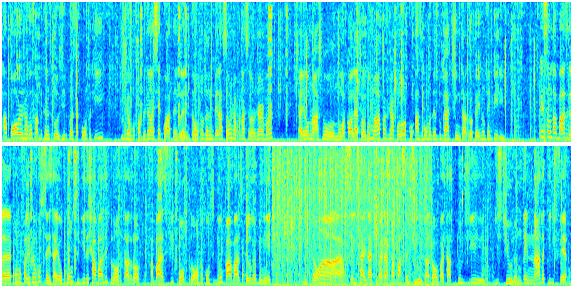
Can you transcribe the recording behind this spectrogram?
a pólvora. Eu já vou fabricando explosivo com essa conta aqui. E já vou fabricando a C4, né, galera? Então eu tô dando liberação já pra nascer lá no Jarvan. Aí eu nasço no, no local aleatório do mapa. Já coloco as bombas dentro do gatinho, tá, tropa? Aí não tem perigo. A questão da base, galera, é como eu falei pra vocês, tá? Eu consegui deixar a base pronta, tá, tropa? A base ficou pronta. Eu consegui upar a base pelo gabinete. Então, a, a, ele sair daqui, vai gastar bastante luz, tá, tropa? Vai estar tá tudo de, de steel, né? Não tem nada aqui de ferro.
